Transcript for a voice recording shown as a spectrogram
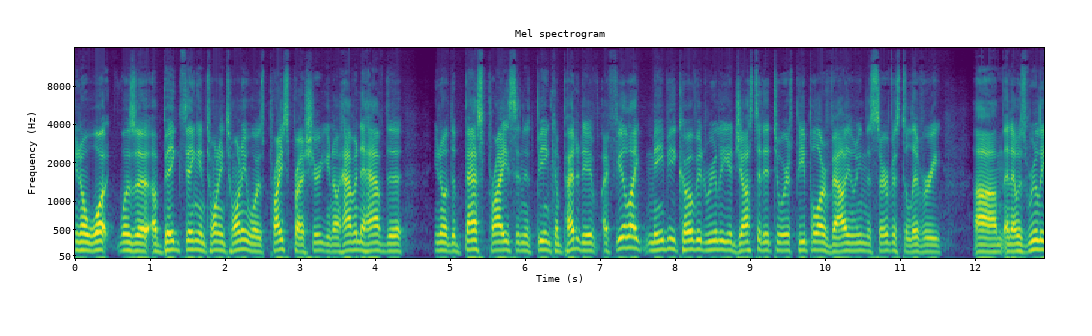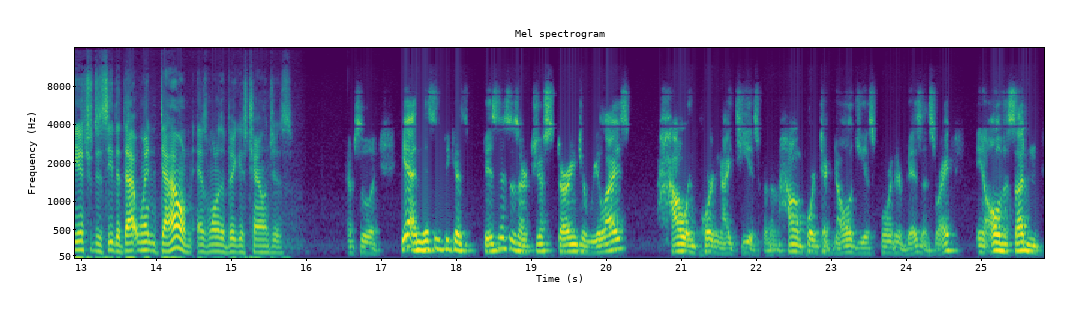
you know, what was a, a big thing in 2020 was price pressure, you know, having to have the, you know the best price and it's being competitive i feel like maybe covid really adjusted it to where people are valuing the service delivery um, and i was really interested to see that that went down as one of the biggest challenges. Absolutely. Yeah and this is because businesses are just starting to realize how important it is for them how important technology is for their business right? You know all of a sudden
